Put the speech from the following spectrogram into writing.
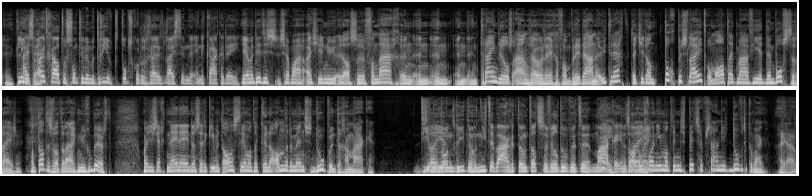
klinkt. Hij is hè? eruit gehaald, toen stond hij nummer drie op de topscorerslijst in de, in de KKD. Ja, maar dit is zeg maar, als je nu, als vandaag een, een, een, een, een treinrails aan zouden leggen van Breda naar Utrecht, dat je dan toch besluit om altijd maar via Den Bosch te reizen. Want dat is wat er eigenlijk nu gebeurt. Want je zegt, nee, nee, dan zet ik iemand anders erin, want dan kunnen andere mensen doelpunten gaan maken. Die, nog, je- die nog niet hebben aangetoond dat ze veel doelpunten maken Nee, in het terwijl je algemeen. gewoon iemand in de spits hebt staan die doelpunten kan maken. Nou ja,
